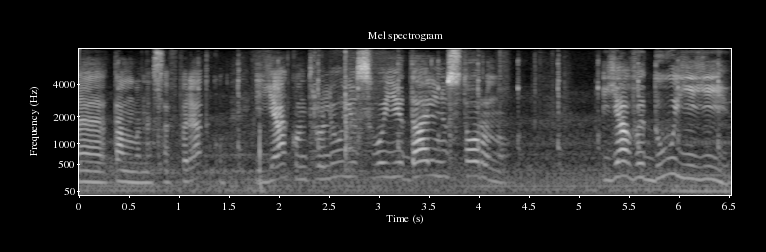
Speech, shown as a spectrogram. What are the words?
Е, Там в мене все в порядку. Я контролюю свою дальню сторону. Я веду її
